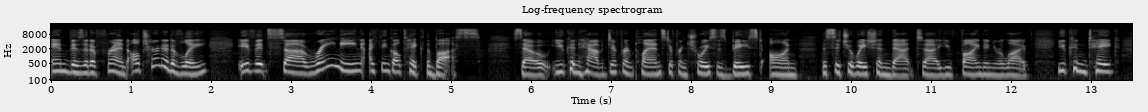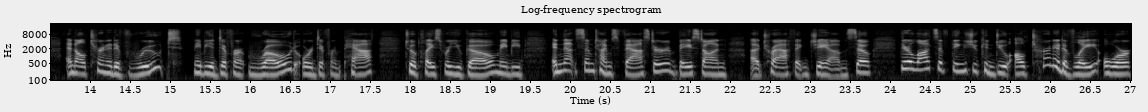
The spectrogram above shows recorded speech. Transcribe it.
and visit a friend. Alternatively, if it's uh, raining, I think I'll take the bus. So you can have different plans, different choices based on the situation that uh, you find in your life. You can take an alternative route maybe a different road or different path to a place where you go, maybe, and that's sometimes faster based on a traffic jam. So there are lots of things you can do alternatively, or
